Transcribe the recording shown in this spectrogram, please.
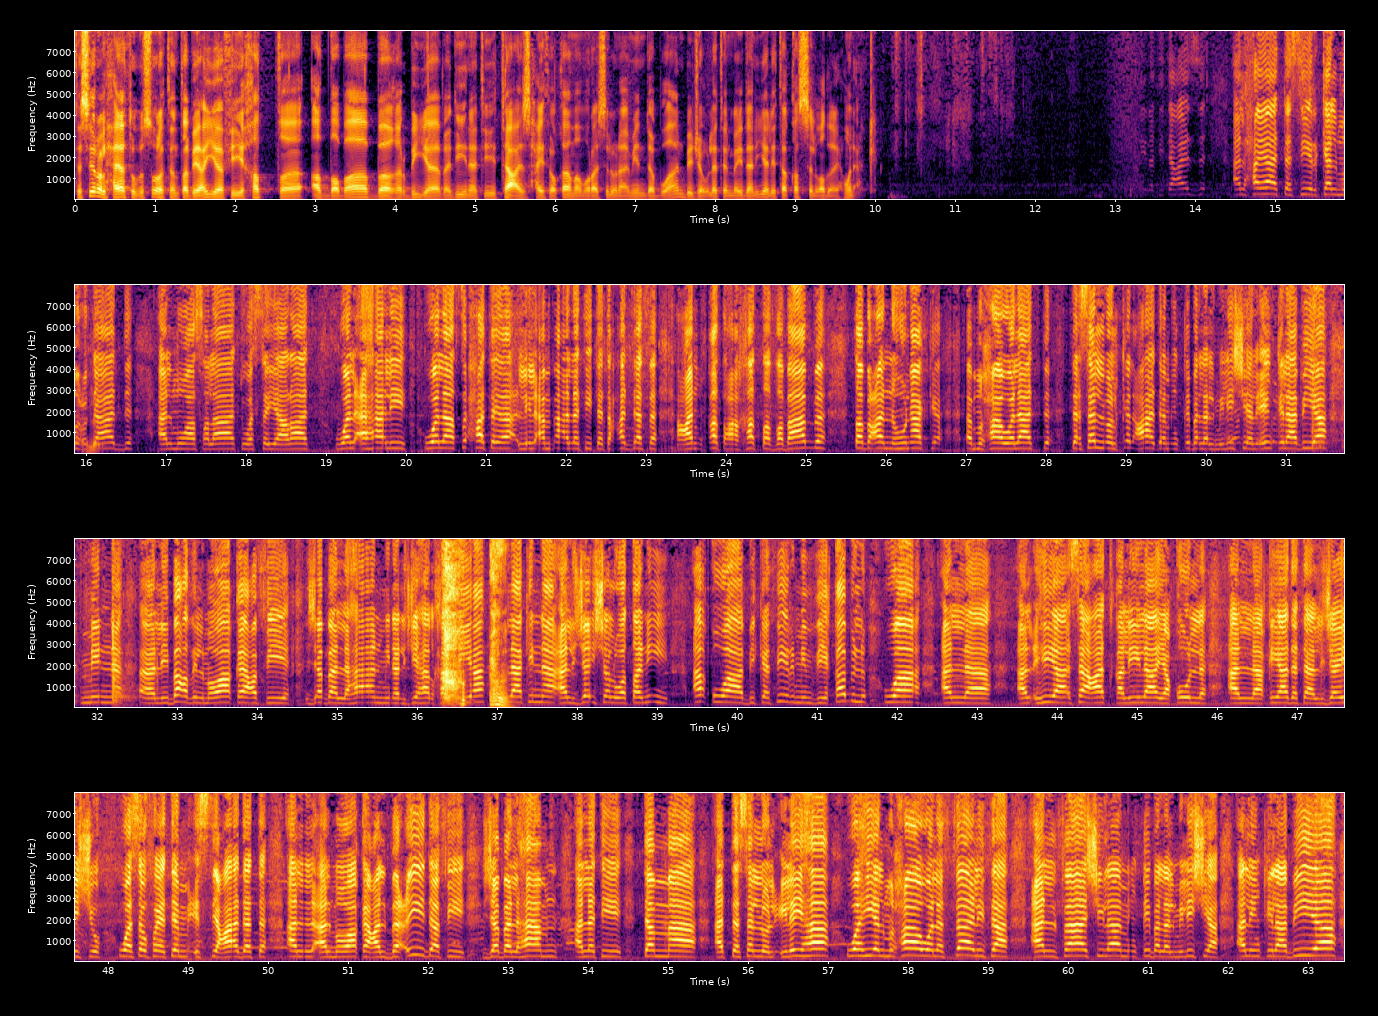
تسير الحياة بصورة طبيعية في خط الضباب غربية مدينة تعز حيث قام مراسلنا أمين دبوان بجولة ميدانية لتقصي الوضع هناك. الحياة تسير كالمعتاد المواصلات والسيارات والأهالي ولا صحة للأنباء التي تتحدث عن قطع خط الضباب. طبعا هناك محاولات تسلل كالعادة من قبل الميليشيا الإنقلابية من لبعض المواقع في جبل هان من الجهة الخلفية. لكن الجيش الوطني أقوى بكثير من ذي قبل وال هي ساعات قليلة يقول قيادة الجيش وسوف يتم استعادة المواقع البعيدة في جبل هام التي تم التسلل إليها وهي المحاولة الثالثة الفاشلة من قبل الميليشيا الإنقلابية.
